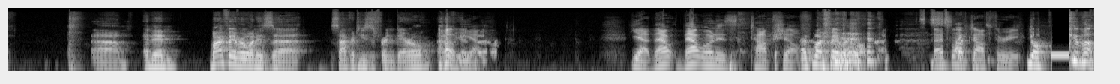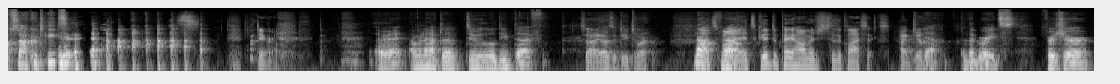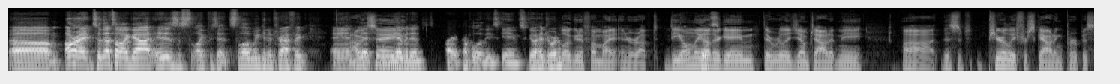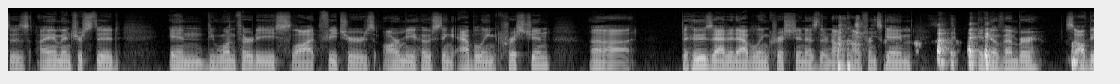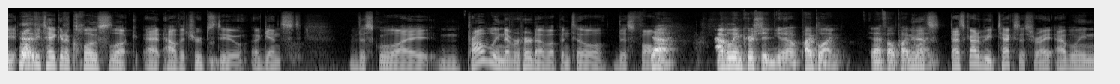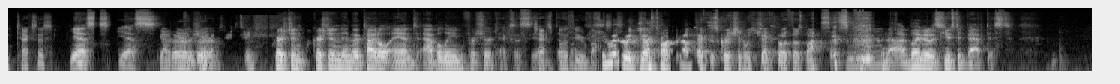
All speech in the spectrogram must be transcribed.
Um, and then my favorite one is uh, Socrates' friend Daryl. I don't know Oh, if you guys yeah. that one. Yeah, that that one is top shelf. That's my favorite. of all time. That's like top three. Yo, f- him up, Socrates. Daryl. All right, I'm gonna have to do a little deep dive. Sorry, that was a detour. No, it's fine. no. It's good to pay homage to the classics. Had to. Yeah, the greats for sure. Um, all right, so that's all I got. It is like we said, slow weekend of traffic, and I would it will say- be evidenced by a couple of these games. Go ahead, Jordan. Logan, if I might interrupt, the only Please. other game that really jumped out at me, uh, this is purely for scouting purposes. I am interested in the 130 slot features Army hosting Abilene Christian. Uh, the Who's added Abilene Christian as their non-conference game in November, so I'll be I'll be taking a close look at how the troops do against the school I probably never heard of up until this fall. Yeah, Abilene Christian, you know, pipeline, NFL I pipeline. mean that's that's got to be Texas, right? Abilene, Texas. yes, yes, Yeah, they're, For they're sure. Christian, Christian in the title, and Abilene for sure, Texas. Yeah, Checks both of definitely. your We literally just talked about Texas Christian, which checks both those boxes. No, I believe it was Houston Baptist.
